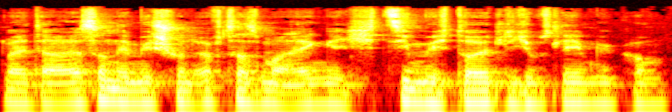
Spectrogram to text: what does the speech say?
weil da ist er nämlich schon öfters mal eigentlich ziemlich deutlich ums Leben gekommen.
